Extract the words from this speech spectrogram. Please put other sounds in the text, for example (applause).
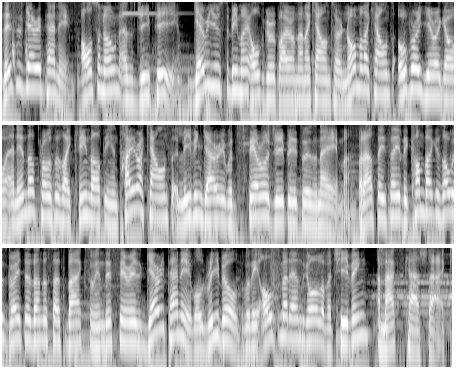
This is Gary Penny, also known as GP. Gary used to be my old Group Ironman account, her normal account, over a year ago, and in that process I cleaned out the entire account, leaving Gary with zero GP to his name. But as they say, the comeback is always greater than the setback, so in this series, Gary Penny will rebuild with the ultimate end goal of achieving a max cash stack.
